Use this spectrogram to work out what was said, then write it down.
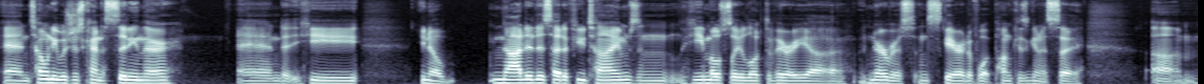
and Tony was just kind of sitting there, and he, you know, nodded his head a few times, and he mostly looked very uh, nervous and scared of what Punk is to say. Um,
